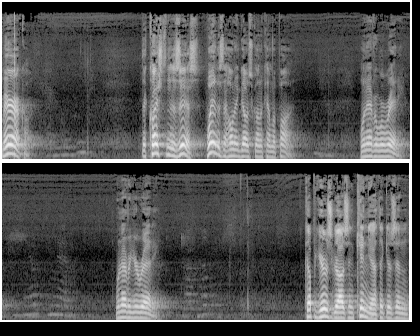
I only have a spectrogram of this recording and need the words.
Miracle. The question is this when is the Holy Ghost going to come upon? Whenever we're ready. Whenever you're ready. A couple years ago, I was in Kenya. I think it was in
